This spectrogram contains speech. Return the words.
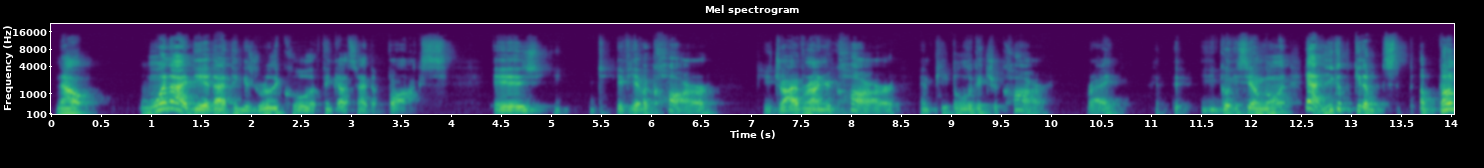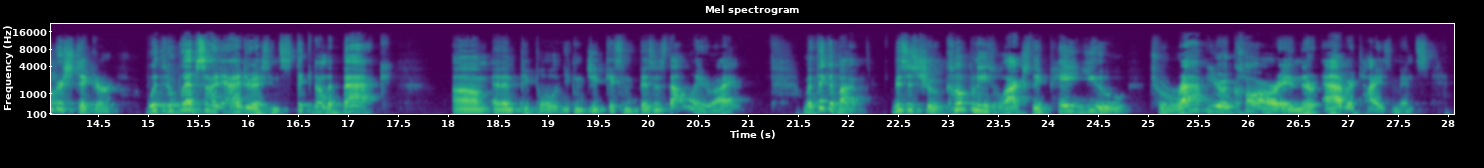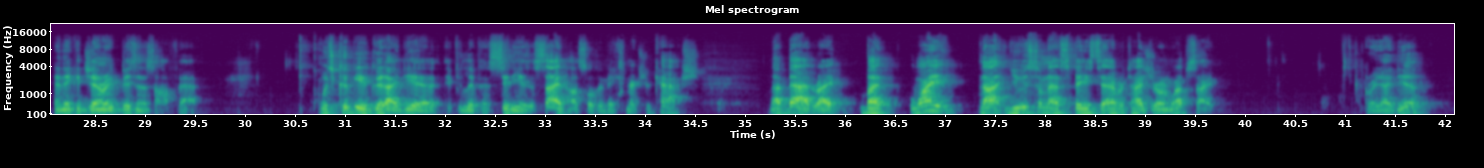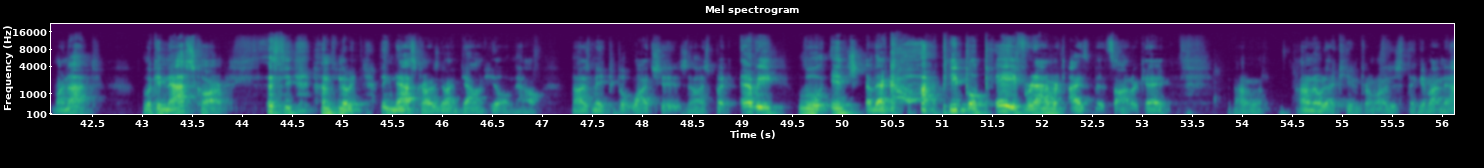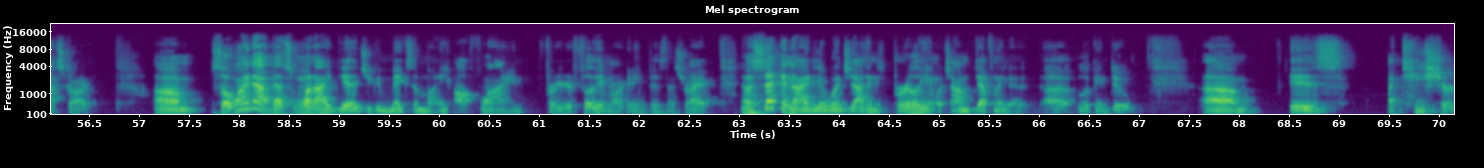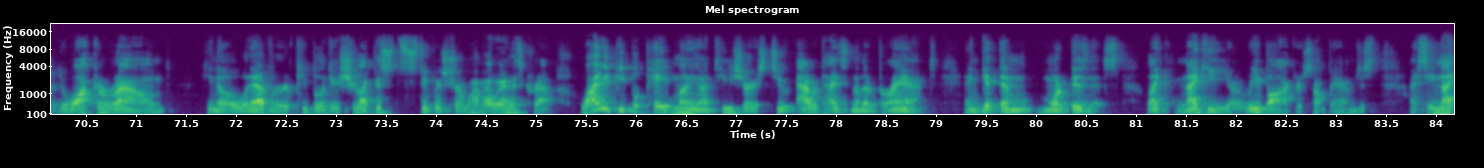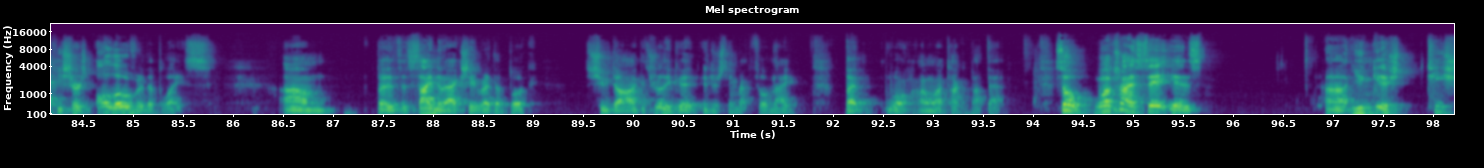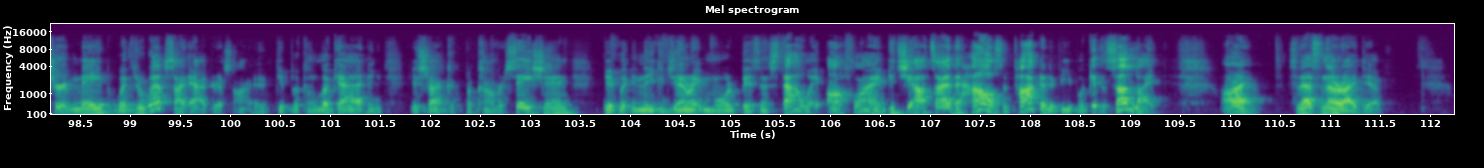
Now, one idea that I think is really cool to think outside the box is if you have a car, you drive around your car and people look at your car, right? You go, you see where I'm going? Yeah, you could get a, a bumper sticker with your website address and stick it on the back. Um, and then people, you can get some business that way, right? But think about it. This is true. Companies will actually pay you to wrap your car in their advertisements and they could generate business off that. Which could be a good idea if you live in a city as a side hustle to make some extra cash. Not bad, right? But why not use some of that space to advertise your own website? Great idea. Why not? Look at NASCAR. no, I think NASCAR has gone downhill now not as many people watch it as but every little inch of that car, people pay for advertisements on. Okay, I don't know. I don't know where that came from. I was just thinking about NASCAR. Um, so why not? That's one idea that you can make some money offline for your affiliate marketing business, right? Now, a second idea, which I think is brilliant, which I'm definitely going to uh, look into, um, is a T-shirt. You walk around you know, whatever, people look at your shirt like this stupid shirt. Why am I wearing this crap? Why do people pay money on t-shirts to advertise another brand and get them more business? Like Nike or Reebok or something. I'm just I see Nike shirts all over the place. Um, but as a side note, I actually read the book Shoe Dog. It's really good, interesting by Phil Knight. But well, I don't want to talk about that. So what I'm trying to say is, uh, you can get a t-shirt made with your website address on it. People can look at it and you start a conversation. People and then you can generate more business that way offline. Get you outside the house and talking to people. Get the sunlight. All right. So that's another idea.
